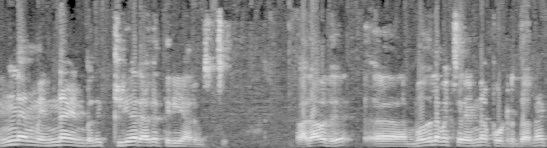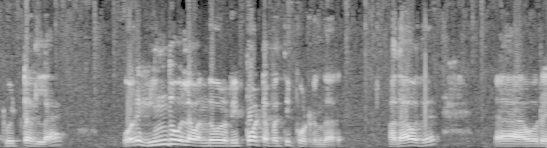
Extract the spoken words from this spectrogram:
எண்ணம் என்ன என்பது கிளியராக தெரிய ஆரம்பிச்சிச்சு. அதாவது முதலமைச்சர் என்ன போட்டிருந்தாருன்னா ட்விட்டர்ல ஒரு ஹிந்துவில் வந்த ஒரு ரிப்போர்ட்டை பத்தி போட்டிருந்தாரு. அதாவது ஒரு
